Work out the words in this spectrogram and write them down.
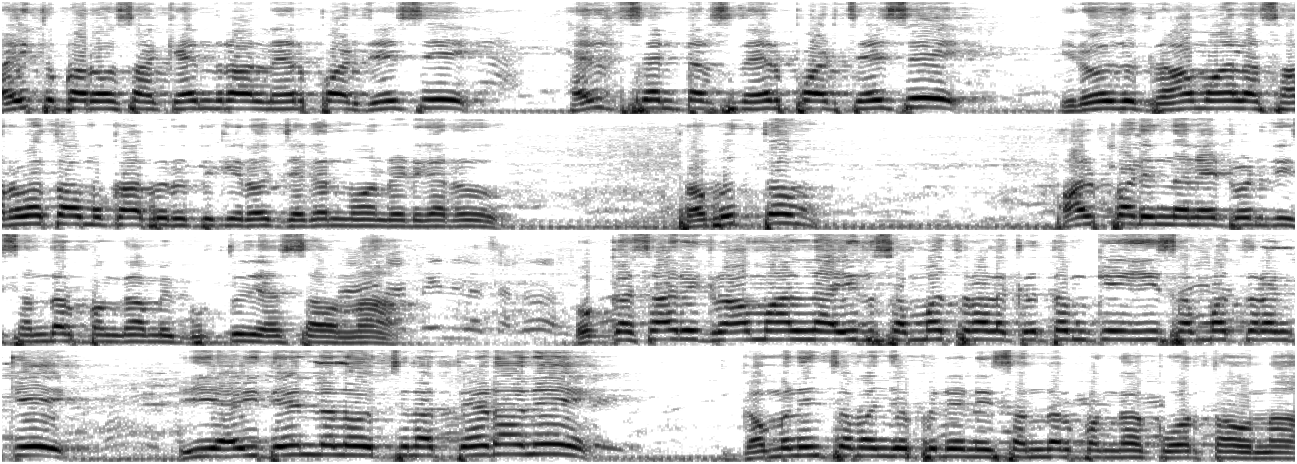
రైతు భరోసా కేంద్రాలను ఏర్పాటు చేసి హెల్త్ సెంటర్స్ని ఏర్పాటు చేసి ఈరోజు గ్రామాల సర్వతోముఖాభివృద్ధికి ఈరోజు జగన్మోహన్ రెడ్డి గారు ప్రభుత్వం పాల్పడిందనేటువంటిది ఈ సందర్భంగా మీకు గుర్తు చేస్తా ఉన్నా. ఒక్కసారి గ్రామాలని ఐదు సంవత్సరాల క్రితంకి ఈ సంవత్సరంకి ఈ ఐదేళ్ళలో వచ్చిన తేడాని గమనించమని చెప్పి నేను ఈ సందర్భంగా కోరుతా ఉన్నా.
